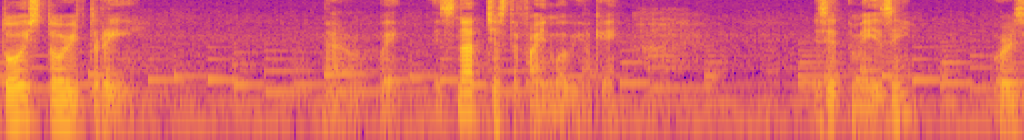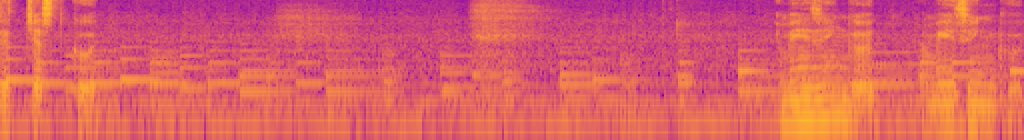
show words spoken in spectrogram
Toy Story 3. It's not just a fine movie, okay? Is it amazing or is it just good? Amazing good, amazing good,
